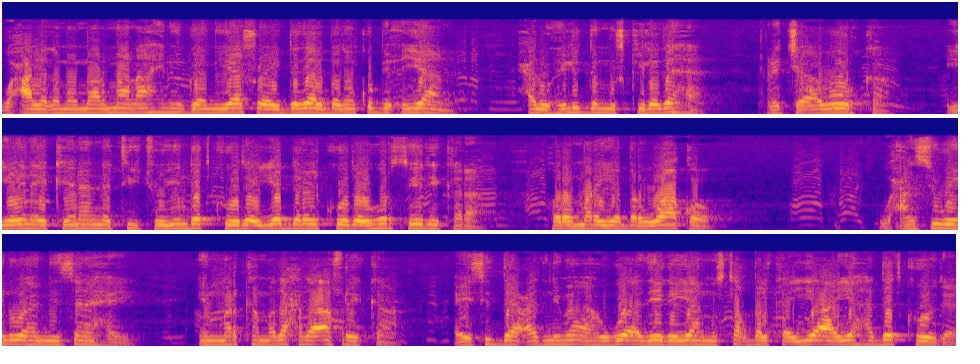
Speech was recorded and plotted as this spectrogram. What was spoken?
waxaa lagama maarmaan ah in hogaamiyaashu ay dadaal badan ku bixiyaan xal helidda mushkiladaha rajo abuurka iyo inay keenaan natiijooyin dadkooda iyo dalalkooda u horseedi kara horumar iyo barwaaqo. Waxaan si weyn u aaminsanahay in marka madaxda afrika ay si daacadnimo ah ugu adeegayaan mustaqbalka iyo aayaha dadkooda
